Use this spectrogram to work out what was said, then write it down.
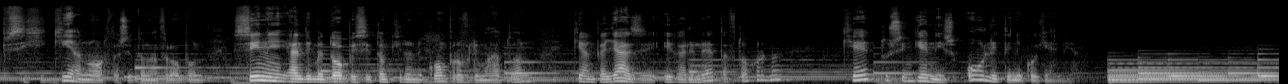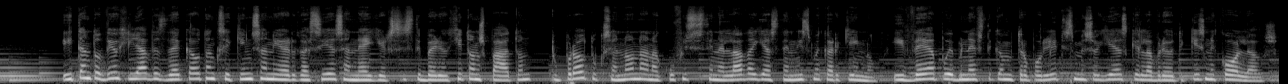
ψυχική ανόρθωση των ανθρώπων, συν η αντιμετώπιση των κοινωνικών προβλημάτων και αγκαλιάζει η Γαλιλαία ταυτόχρονα και τους συγγενείς, όλη την οικογένεια. Ήταν το 2010 όταν ξεκίνησαν οι εργασίες ανέγερσης στην περιοχή των Σπάτων του πρώτου ξενών ανακούφισης στην Ελλάδα για ασθενείς με καρκίνο. Ιδέα που εμπνεύστηκε ο Μητροπολίτης Μεσογείας και Λαβρεωτικής Νικόλαος.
